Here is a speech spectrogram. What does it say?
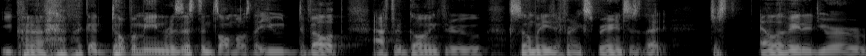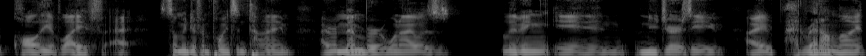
You kind of have like a dopamine resistance almost that you develop after going through so many different experiences that just elevated your quality of life at so many different points in time. I remember when I was living in New Jersey, I had read online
